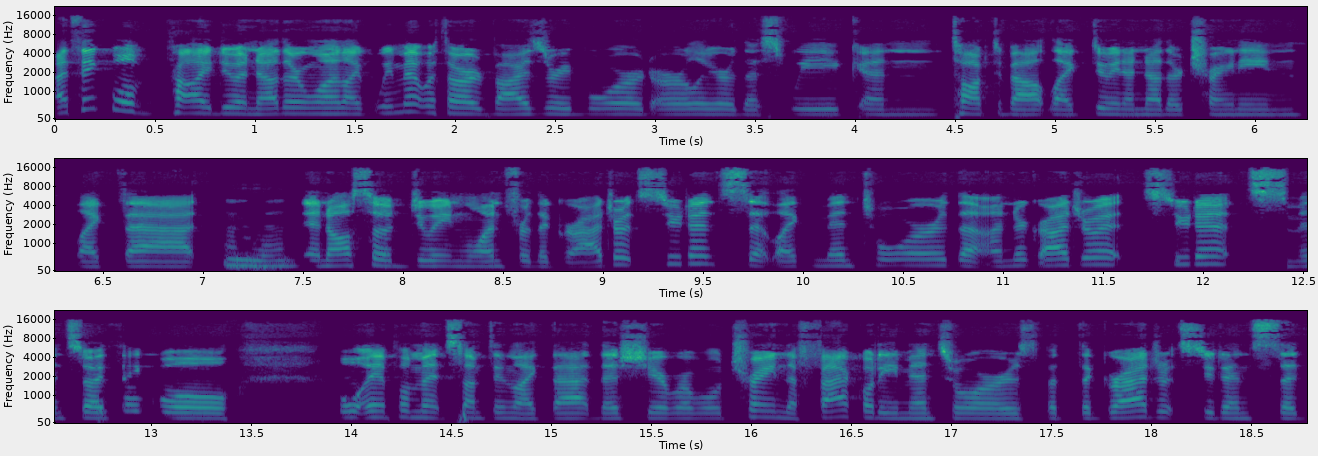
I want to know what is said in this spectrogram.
i think we'll probably do another one like we met with our advisory board earlier this week and talked about like doing another training like that Mm. and also doing one for the graduate students that like mentor the undergraduate students. And so I think we'll we'll implement something like that this year where we'll train the faculty mentors, but the graduate students that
